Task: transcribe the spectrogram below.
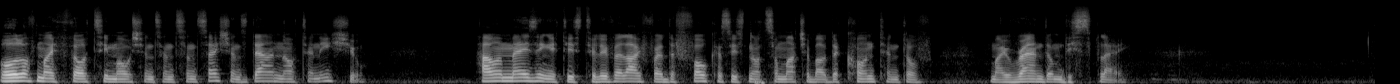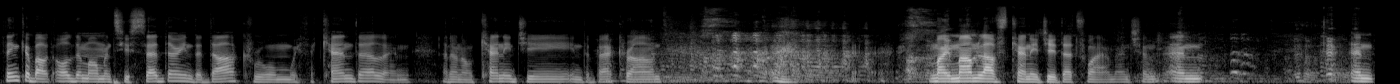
All of my thoughts, emotions, and sensations, they are not an issue how amazing it is to live a life where the focus is not so much about the content of my random display. Think about all the moments you sat there in the dark room with a candle and, I don't know, Kenny G in the background. My mom loves Kenny G, that's why I mentioned. And, and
